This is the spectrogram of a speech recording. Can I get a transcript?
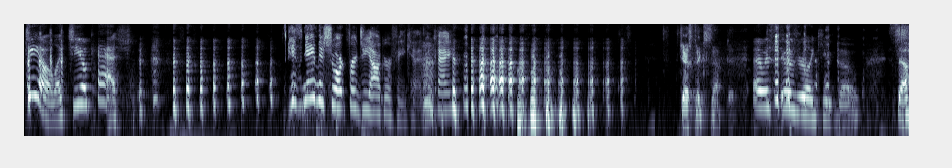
Geo, like geocache. His name is short for geography, kid. Okay. Just accept it. It was it was really cute though. So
